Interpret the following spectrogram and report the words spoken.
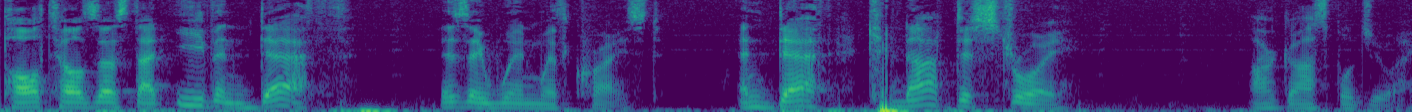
Paul tells us that even death is a win with Christ, and death cannot destroy our gospel joy.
